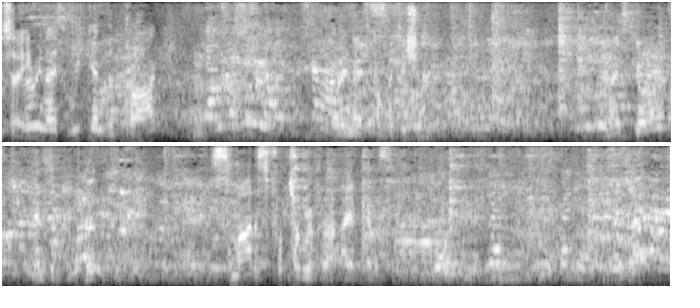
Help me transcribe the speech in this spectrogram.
So Very nice weekend in Prague. Mm. Very nice competition. Nice girl and the, the smartest photographer I have ever seen.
